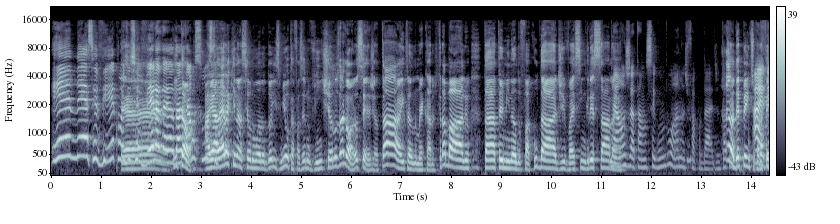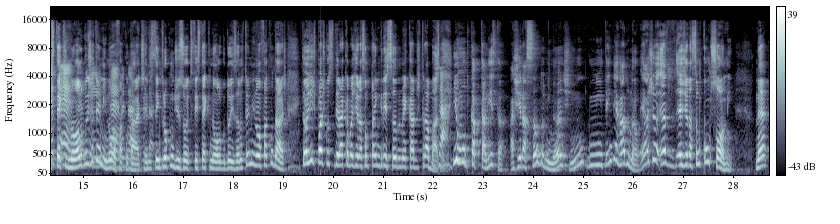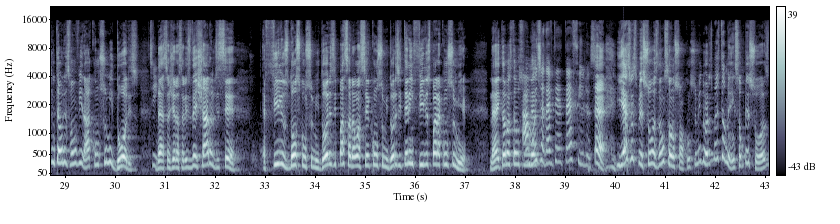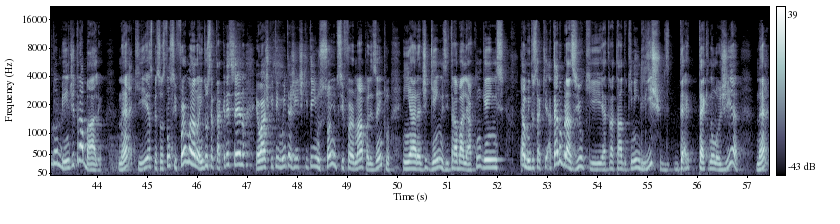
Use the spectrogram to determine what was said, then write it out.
É, né? Você vê como a gente é É, velha, dá, dá então, até um susto. A galera que nasceu no ano 2000 tá fazendo 20 anos agora, ou seja, tá entrando no mercado de trabalho, tá terminando faculdade, vai se ingressar na. Não, já tá no segundo ano de faculdade. Não tá Ah, depende. Se o Ah, cara é, fez dep- é, tecnólogo, ele já terminou É, a faculdade. verdade. Ele entrou com 18, fez tecnólogo dois anos, terminou a faculdade. Então a gente pode considerar que é uma geração que está ingressando no mercado de trabalho. Já. E o mundo capitalista, a geração dominante, não, não entende errado, não. É a, é a- é a geração que consome. Né? Então eles vão virar consumidores Sim. dessa geração. Eles deixaram de ser é, filhos dos consumidores e passarão a ser consumidores e terem filhos para consumir. Né? Então nós estamos Ah, muitos já devem ter até filhos. é, e essas pessoas não são só consumidores, mas também são pessoas do ambiente de trabalho, né? Que as pessoas estão se formando, a indústria está crescendo. Eu acho que tem muita gente que tem o sonho de se formar, por exemplo, em área de games e trabalhar com games. É uma indústria que, até no Brasil, que é tratado que nem lixo de te- tecnologia, né?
